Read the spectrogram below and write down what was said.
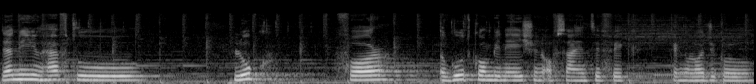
then we have to look for a good combination of scientific, technological,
